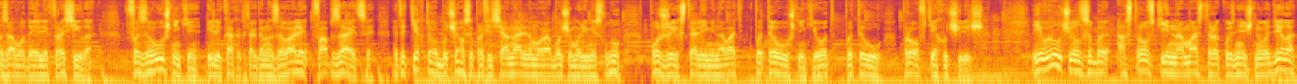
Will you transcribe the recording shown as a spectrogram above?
завода электросил сила. ФЗУшники, или как их тогда называли, фабзайцы, это те, кто обучался профессиональному рабочему ремеслу, позже их стали именовать ПТУшники от ПТУ, профтехучилища. И выучился бы Островский на мастера кузнечного дела,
